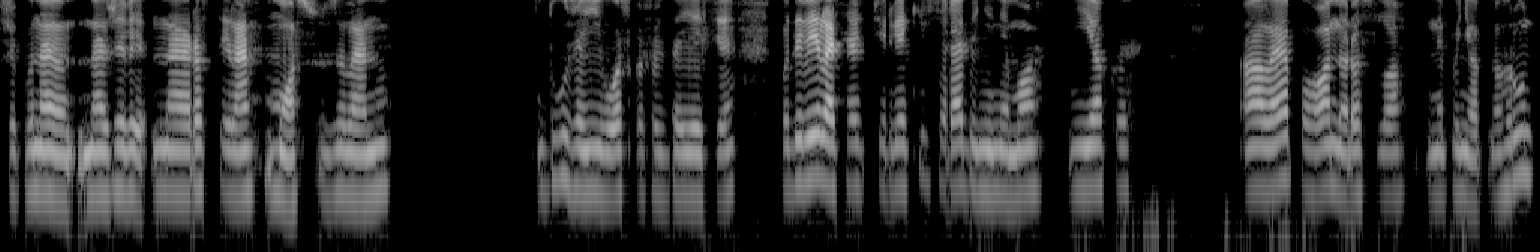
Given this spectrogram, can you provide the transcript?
щоб вона наживи, наростила мосу зелену. Дуже їй важко щось дається. Подивилася, черв'яків всередині нема ніяких. Але погано росла. Непонятно. Грунт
